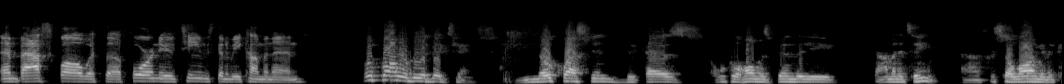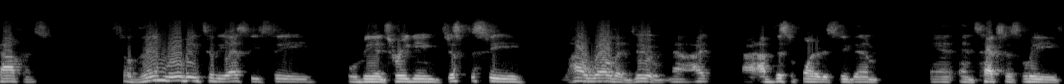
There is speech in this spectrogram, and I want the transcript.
and basketball with the four new teams going to be coming in? Football will be a big change, no question, because Oklahoma has been the dominant team uh, for so long in the conference. So then moving to the SEC will be intriguing just to see how well they do. Now, I, I'm disappointed to see them and, and Texas leave.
